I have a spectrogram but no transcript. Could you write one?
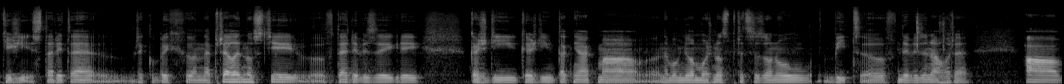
těží z tady té, řekl bych, nepřehlednosti v té divizi, kdy každý, každý tak nějak má, nebo měl možnost před sezónou být v divizi nahoře. A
